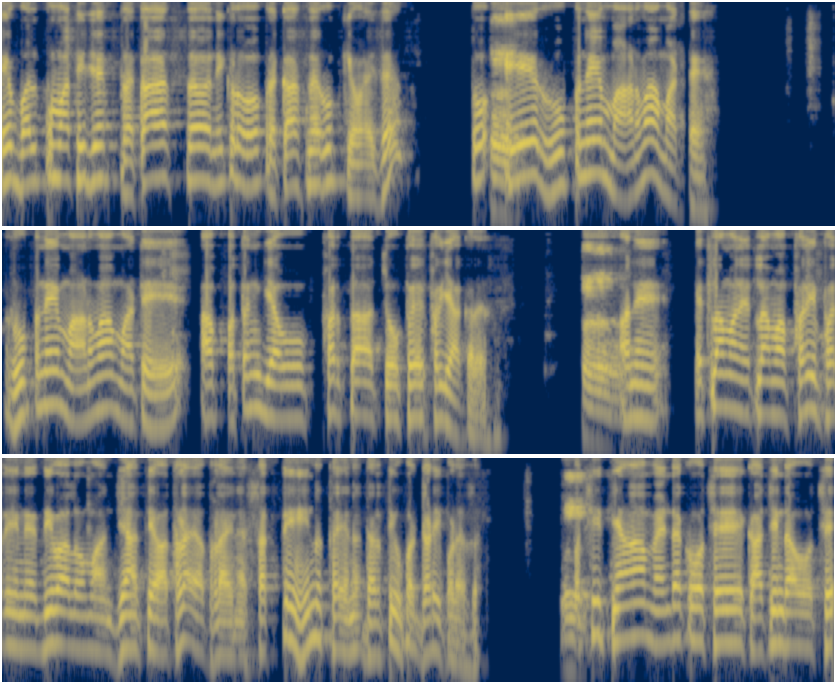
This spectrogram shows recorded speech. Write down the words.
એ બલ્બમાંથી જે પ્રકાશ નીકળો પ્રકાશને રૂપ કહેવાય છે તો. એ રૂપને માણવા માટે રૂપને માણવા માટે આ પતંગિયાઓ ફરતા ચોફે ફર્યા કરે છે. અને એટલામાં ને એટલામાં ફરી ફરીને દિવાલોમાં જ્યાં ત્યાં અથડાય અથડાઈને શક્તિહીન થઈને ધરતી ઉપર ઢળી પડે છે. પછી ત્યાં મેંડકો છે કાચિંડાઓ છે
